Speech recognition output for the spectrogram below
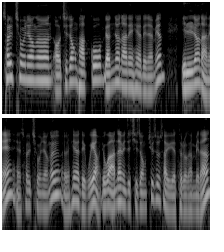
설치 운영은 어, 지정받고 몇 년 안에 해야 되냐면 1년 안에 예, 설치 운영을 해야 되고요. 이거 안 하면 이제 지정 취소 사유에 들어갑니다.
